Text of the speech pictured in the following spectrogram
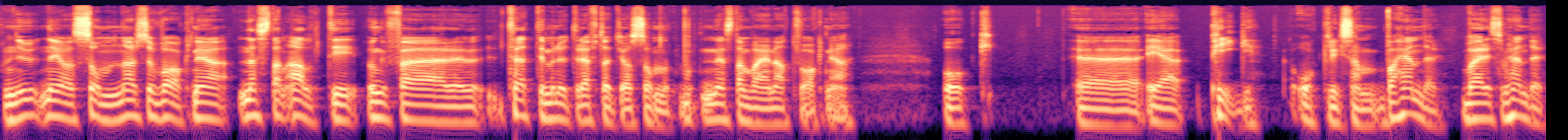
Nu när jag somnar så vaknar jag nästan alltid ungefär 30 minuter efter att jag har somnat. Nästan varje natt vaknar jag. Och eh, är pigg. Och liksom, vad händer? Vad är det som händer?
